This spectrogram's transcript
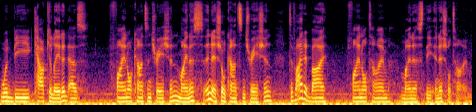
would be calculated as final concentration minus initial concentration divided by final time minus the initial time.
